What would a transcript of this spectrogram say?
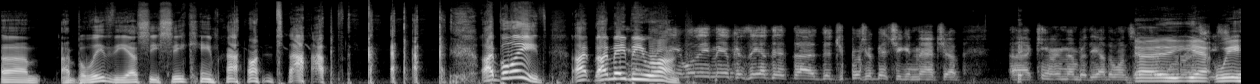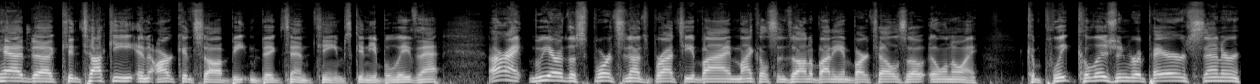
um, I believe the SEC came out on top. I believe. I, I may be wrong. Yeah, well, they may because they had the the, the Georgia Michigan matchup. Uh, I can't remember the other ones. Uh, yeah, we had uh, Kentucky and Arkansas beating Big Ten teams. Can you believe that? All right, we are the Sports Nutz brought to you by Michelson's Auto Body in Bartelso, Illinois. Complete Collision Repair Center.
